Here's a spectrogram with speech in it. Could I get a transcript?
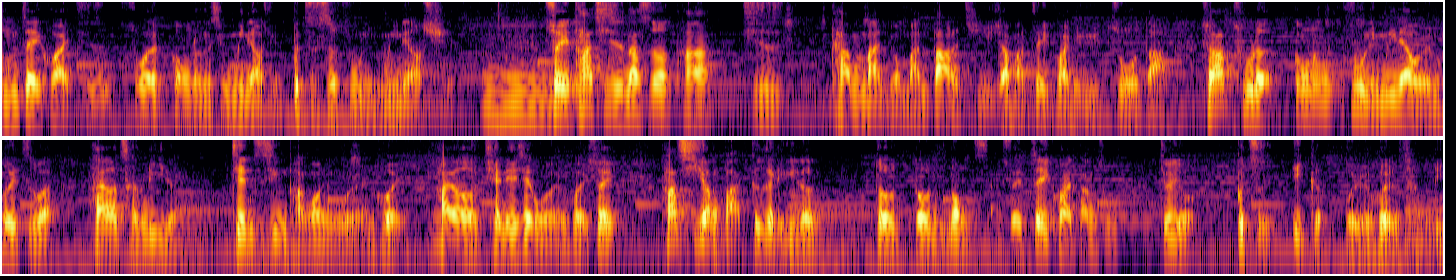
们这一块其实所谓的功能性泌尿学不只是妇女泌尿学，嗯，所以他其实那时候他其实他蛮有蛮大的期许，要把这一块领域做大，所以他除了功能妇女泌尿委员会之外，他要成立了间质性膀胱炎委员会，还有前列腺委员会，所以他希望把各个领域都都都弄起来，所以这一块当初就有。不止一个委员会的成立，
